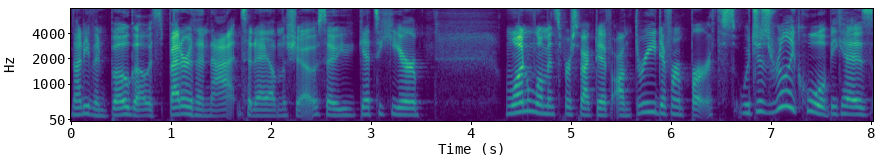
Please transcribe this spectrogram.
not even BOGO. It's better than that today on the show. So you get to hear one woman's perspective on three different births, which is really cool because,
